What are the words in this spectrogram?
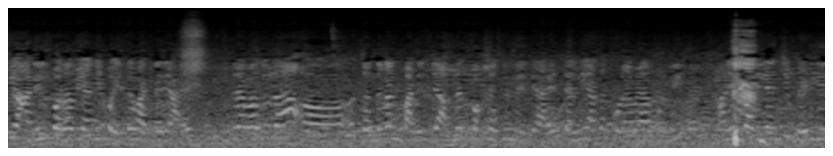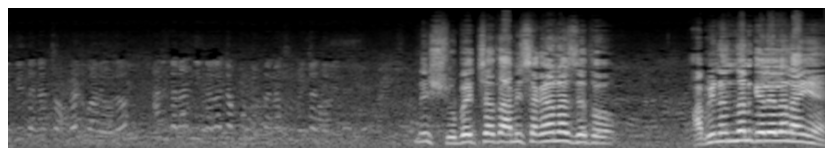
की अनिल परब यांनी पैसे वाटलेले आहेत दुसऱ्या बाजूला अं, चंद्रकांत पाटील जे आपल्याच पक्षाचे नेते आहेत त्यांनी आता थोड्या वेळापूर्वी अनिल पाटील यांची भेट घेतली त्यांना चॉकलेट भरवलं आणि त्यांना निकालाच्या पूर्वी त्यांना शुभेच्छा दिलेल्या आहेत नाही शुभेच्छा तर आम्ही सगळ्यांनाच देतो. अभिनंदन केलेलं नाहीये.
